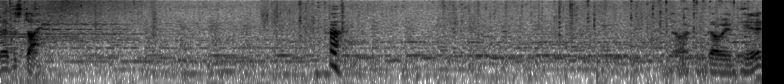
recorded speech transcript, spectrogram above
Then just die. Huh. Now I can go in here.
